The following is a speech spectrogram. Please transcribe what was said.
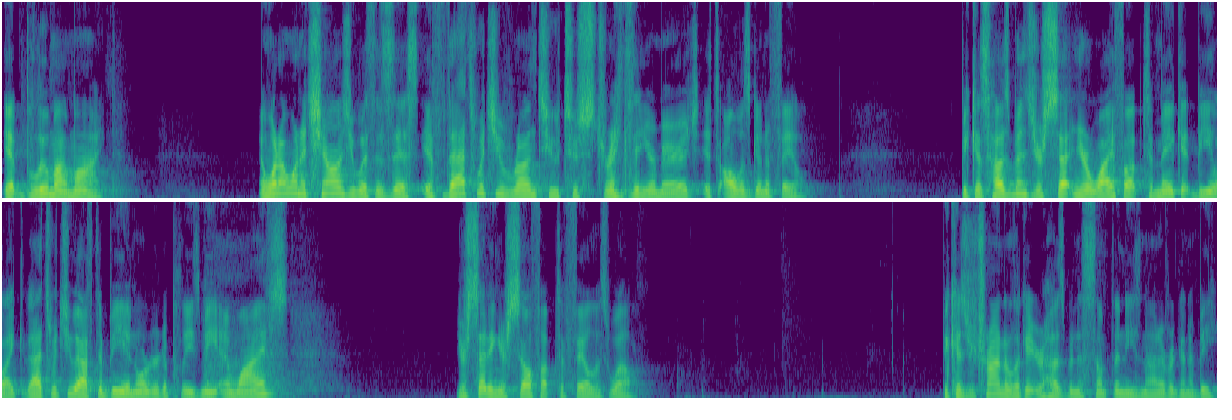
It blew my mind. And what I want to challenge you with is this if that's what you run to to strengthen your marriage, it's always going to fail. Because husbands, you're setting your wife up to make it be like that's what you have to be in order to please me. And wives, you're setting yourself up to fail as well. Because you're trying to look at your husband as something he's not ever going to be.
